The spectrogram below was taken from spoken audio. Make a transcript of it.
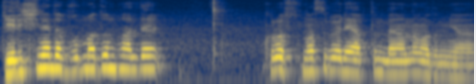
Gelişine de vurmadığım halde Cross nasıl böyle yaptın ben anlamadım ya.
